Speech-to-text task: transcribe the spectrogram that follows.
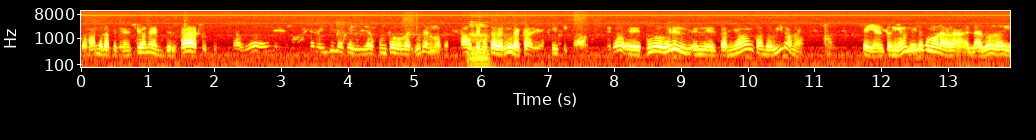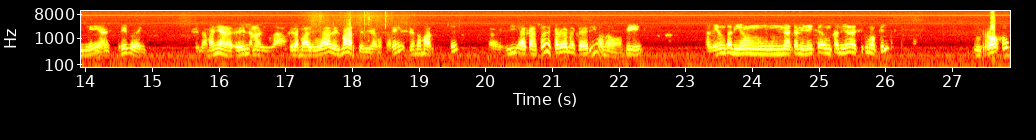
tomando las prevenciones del caso. Ah, que yo junto verdura no Ah, usted Mm. junta verdura acá, digamos. Sí, sí, claro. Pero, eh, ¿pudo ver el, el, el camión cuando vino o no? Sí, el camión vino como a las la dos, dos y media, tres por ahí. De la mañana, de La madrugada. de la madrugada del martes, digamos, Sí. siendo martes. Sí. ¿Y alcanzó a descargar mercadería o no? Sí. Había un camión, una camioneta, un camión así como aquel, un rojo.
